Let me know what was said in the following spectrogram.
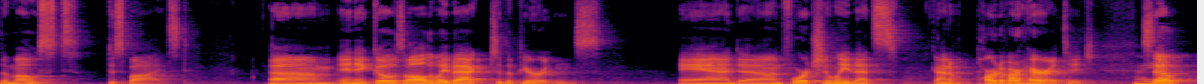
the most despised. Um, and it goes all the way back to the Puritans. And uh, unfortunately, that's kind of part of our heritage. Right. So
